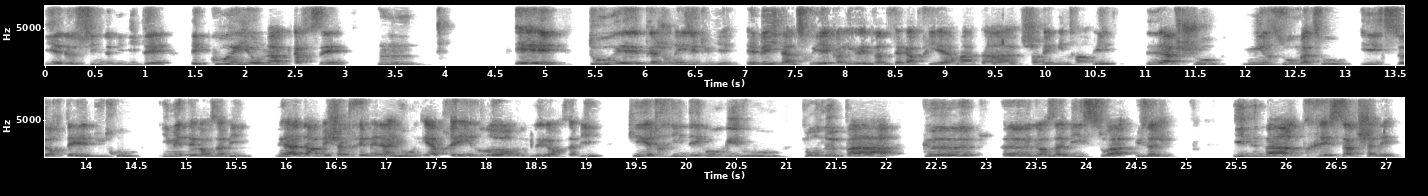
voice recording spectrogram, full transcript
y ait de signes de nudité. Et Kouyoma Garcé, et toute la journée, ils étudiaient. Et Beidan, quand il avait besoin de faire la prière, matin, Sharim Mincharit, Lavchou, Mirsu, Matsu, ils sortaient du trou, ils mettaient leurs habits, les et après ils relevaient leurs habits, qui pour ne pas que euh, leurs habits soient usagés. Idbar Tressar Chané,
